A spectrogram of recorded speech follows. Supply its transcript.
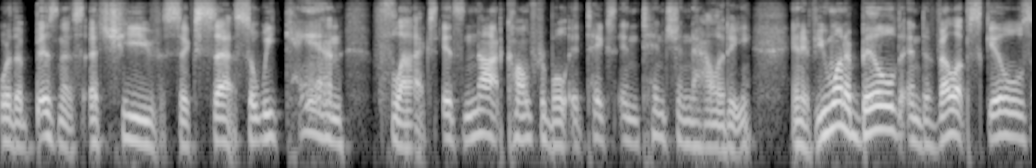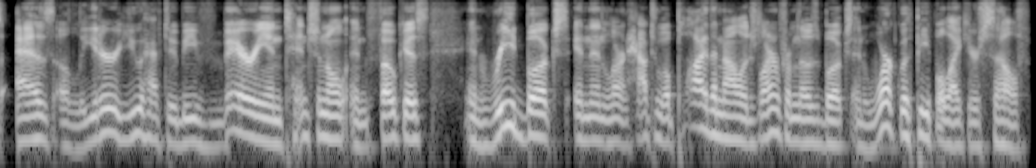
or the business achieve success. So we can flex. It's not comfortable, it takes intentionality. And if you want to build and develop skills as a leader, you have to be very intentional and focused and read books and then learn how to apply the knowledge, learn from those books, and work with people like yourself.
